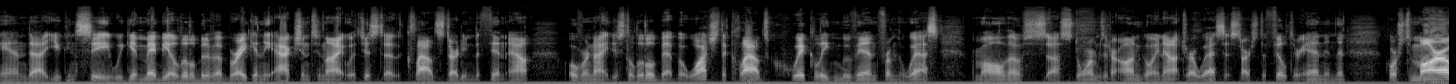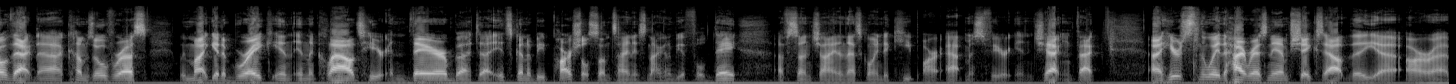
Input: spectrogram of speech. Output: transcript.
And uh, you can see we get maybe a little bit of a break in the action tonight with just the clouds starting to thin out overnight just a little bit. But watch the clouds quickly move in from the west, from all those uh, storms that are ongoing out to our west. It starts to filter in. And then, of course, tomorrow that uh, comes over us. We might get a break in, in the clouds here and there, but uh, it's going to be partial sunshine. It's not going to be a full day of sunshine, and that's going to keep our atmosphere in check. In fact, uh, here's the way the high res NAM shakes out the uh, our uh,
